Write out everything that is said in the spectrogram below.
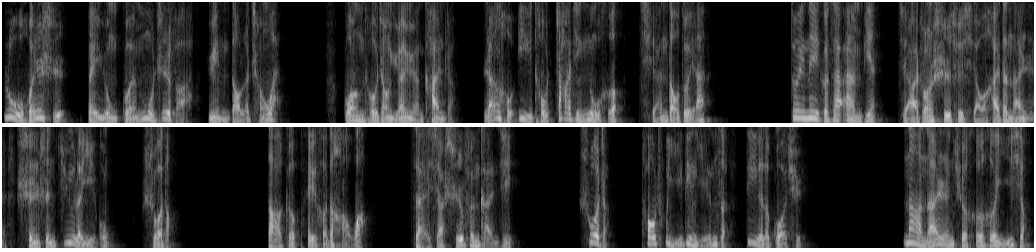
鹿魂石被用滚木之法运到了城外。光头张远远看着，然后一头扎进怒河，潜到对岸，对那个在岸边假装失去小孩的男人深深鞠了一躬，说道：“大哥配合的好啊，在下十分感激。”说着，掏出一锭银子递了过去。那男人却呵呵一笑。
